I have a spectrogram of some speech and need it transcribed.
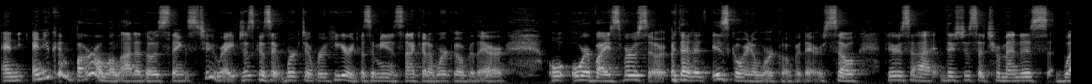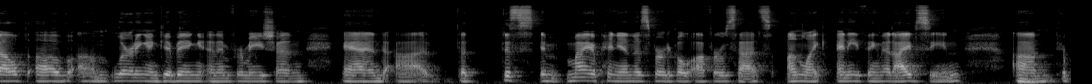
And and you can borrow a lot of those things too, right? Just because it worked over here doesn't mean it's not going to work over there, or, or, vice versa, that it is going to work over there. So there's a, there's just a tremendous wealth of um, learning and giving and information, and uh, that this, in my opinion, this vertical offers that's unlike anything that I've seen. Hmm. Um, there,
